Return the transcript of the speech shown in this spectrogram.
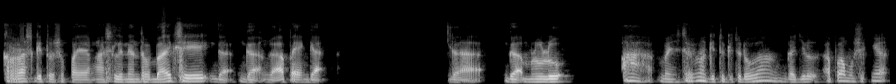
keras gitu supaya ngasilin yang terbaik sih nggak nggak nggak apa ya nggak nggak nggak melulu ah mainstream mah gitu-gitu doang nggak jel apa musiknya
